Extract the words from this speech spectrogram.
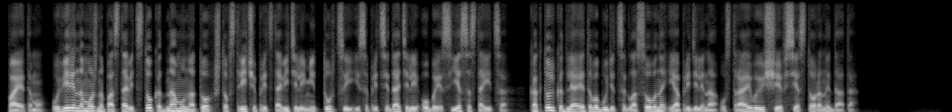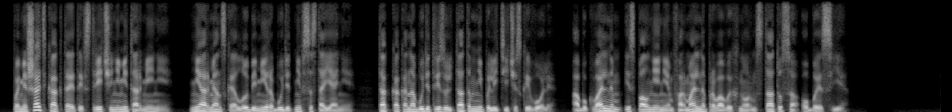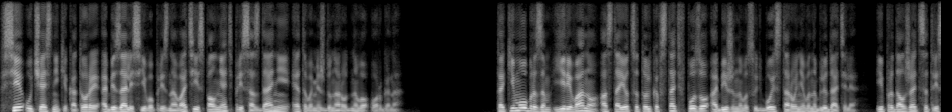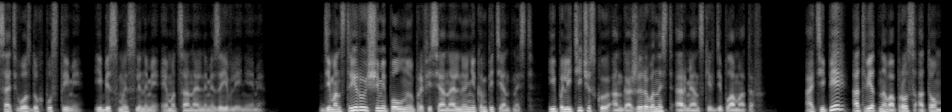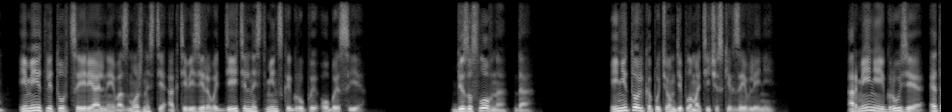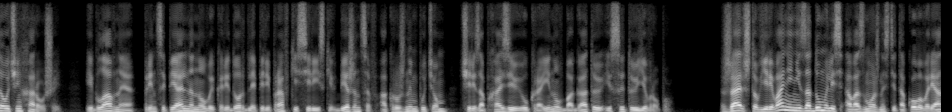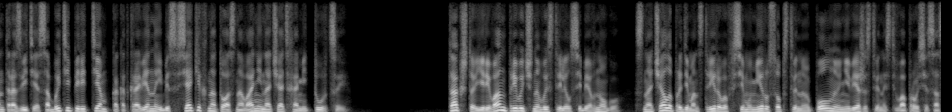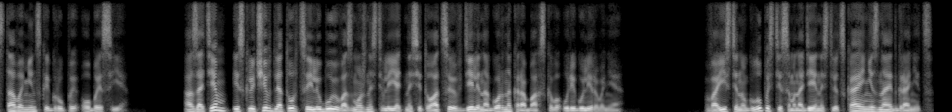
Поэтому, уверенно можно поставить сток одному на то, что встреча представителей МИД Турции и сопредседателей ОБСЕ состоится, как только для этого будет согласована и определена устраивающая все стороны дата. Помешать как-то этой встрече ни МИД Армении, ни армянское лобби мира будет не в состоянии, так как она будет результатом не политической воли, а буквальным исполнением формально-правовых норм статуса ОБСЕ. Все участники которые обязались его признавать и исполнять при создании этого международного органа. Таким образом, Еревану остается только встать в позу обиженного судьбой стороннего наблюдателя, и продолжать сотрясать воздух пустыми и бессмысленными эмоциональными заявлениями, демонстрирующими полную профессиональную некомпетентность, и политическую ангажированность армянских дипломатов. А теперь, ответ на вопрос о том, имеет ли Турция реальные возможности активизировать деятельность Минской группы ОБСЕ. Безусловно, да. И не только путем дипломатических заявлений. Армения и Грузия – это очень хороший, и главное, принципиально новый коридор для переправки сирийских беженцев окружным путем, через Абхазию и Украину в богатую и сытую Европу. Жаль, что в Ереване не задумались о возможности такого варианта развития событий перед тем, как откровенно и без всяких на то оснований начать хамить Турции. Так что Ереван привычно выстрелил себе в ногу, сначала продемонстрировав всему миру собственную полную невежественность в вопросе состава Минской группы ОБСЕ. А затем, исключив для Турции любую возможность влиять на ситуацию в деле Нагорно-Карабахского урегулирования. Воистину глупость и самонадеянность людская не знает границ.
